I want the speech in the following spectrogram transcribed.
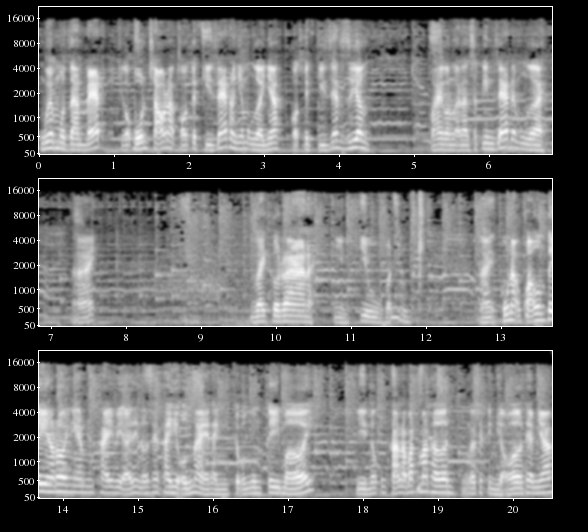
Nguyên một dàn bét Chỉ có 46 là có tuyệt ký Z thôi nha mọi người nhá Có tuyệt ký Z riêng có hay còn gọi là skin Z đấy mọi người. Đấy. Zykra này, nhìn Q vẫn đấy, cũng nặng quá ulti nó thôi anh em thay vì ấy thì nó sẽ thay hiệu ứng này thành hiệu ứng ulti mới. Nhìn nó cũng khá là bắt mắt hơn, chúng ta sẽ tìm hiểu hơn thêm nhá.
